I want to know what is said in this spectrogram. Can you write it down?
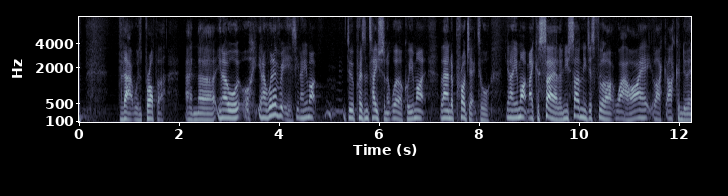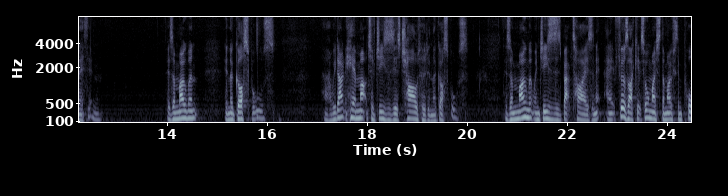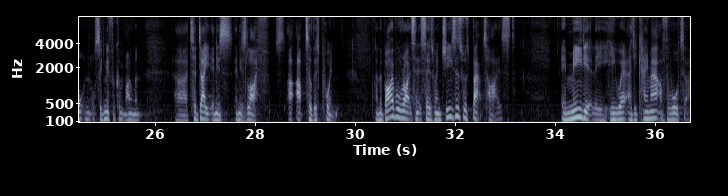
that was proper. And uh, you know, or, or, you know, whatever it is, you know, you might do a presentation at work, or you might land a project, or you know, you might make a sale, and you suddenly just feel like, wow, I like I can do anything. There's a moment in the Gospels. Uh, we don't hear much of Jesus' childhood in the Gospels. There's a moment when Jesus is baptized, and it, and it feels like it's almost the most important or significant moment uh, to date in his, in his life up till this point. And the Bible writes and it says, when Jesus was baptized, immediately he went, as he came out of the water,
